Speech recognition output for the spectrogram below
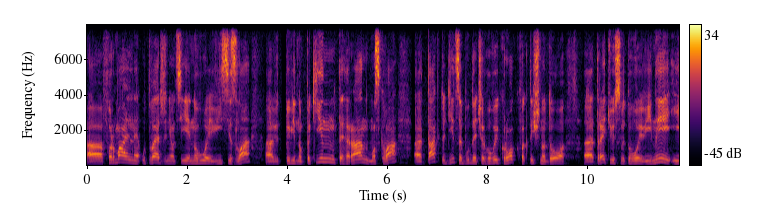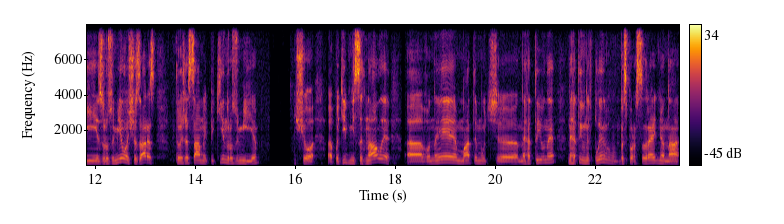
е, формальне утвердження цієї нової вісі зла. е, Відповідно, Пекін, Тегеран, Москва. Е, Так, тоді це буде черговий крок, фактично до е, третьої світової війни, і зрозуміло, що зараз той же самий Пекін розуміє. Що е, подібні сигнали е, вони матимуть е, негативне, негативний вплив безпосередньо на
